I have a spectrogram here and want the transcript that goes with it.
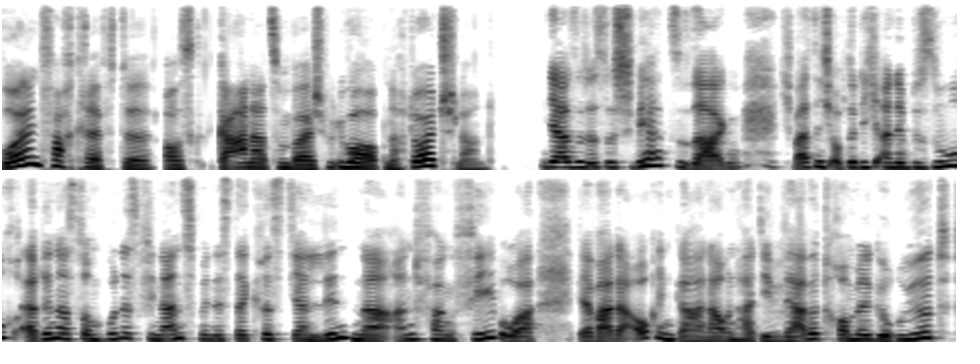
wollen Fachkräfte aus Ghana zum Beispiel überhaupt nach Deutschland? Ja, also das ist schwer zu sagen. Ich weiß nicht, ob du dich an den Besuch erinnerst vom Bundesfinanzminister Christian Lindner Anfang Februar. Der war da auch in Ghana und hat die Werbetrommel gerührt,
